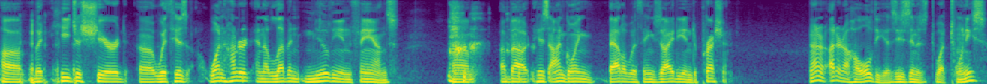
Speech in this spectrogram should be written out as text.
Uh, but he just shared uh, with his 111 million fans um, about his ongoing battle with anxiety and depression. I don't, I don't know how old he is. He's in his what twenties,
